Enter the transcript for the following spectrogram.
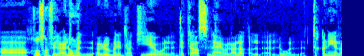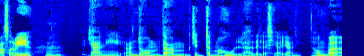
آه، خصوصا في العلوم العلوم الإدراكية والذكاء الصناعي والعلاقة ال- اللي هو التقنية العصبية. مم. يعني عندهم دعم جدا مهول لهذه الأشياء يعني. هم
